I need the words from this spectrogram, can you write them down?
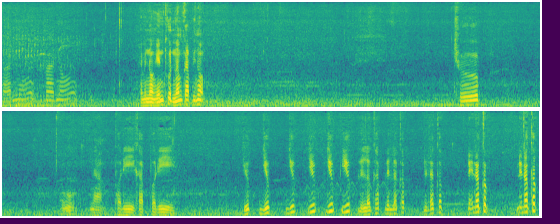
ปลาน้อยปลาน้อยให้พี่น้องเห็นทุนน้ำครับพี่น้องชุบโอ้น้ำพอดีครับพอดียุบยุบยุบยุบยุบยุบเดี๋ยแล้วครับเดี๋ยแล้วครับเดี๋ยแล้วครับเดี๋ยแล้วครับเดี๋ยแล้วครับ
